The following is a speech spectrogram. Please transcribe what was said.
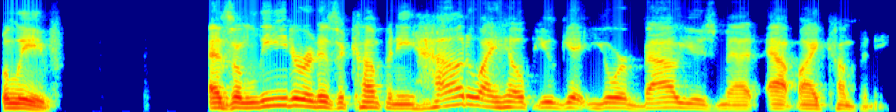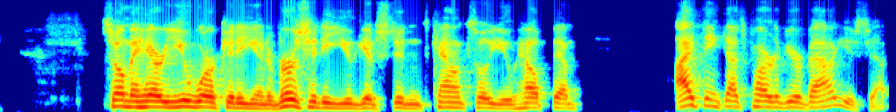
Believe. As a leader and as a company, how do I help you get your values met at my company? So Meher, you work at a university, you give students counsel, you help them. I think that's part of your value set.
